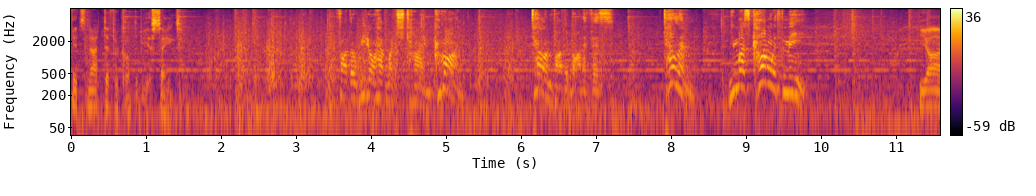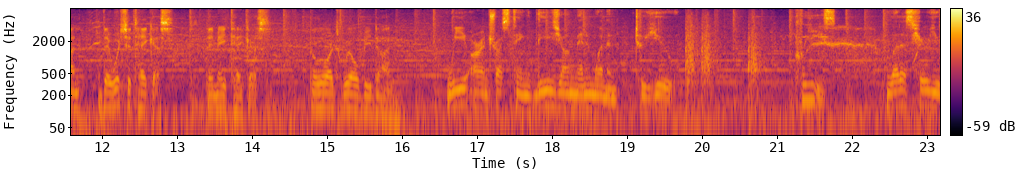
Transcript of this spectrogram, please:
it's not difficult to be a saint. Father, we don't have much time. Come on. Tell him, Father Boniface. Tell him. You must come with me. Jan, if they wish to take us, they may take us. The Lord's will be done. We are entrusting these young men and women to you. Please, let us hear you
